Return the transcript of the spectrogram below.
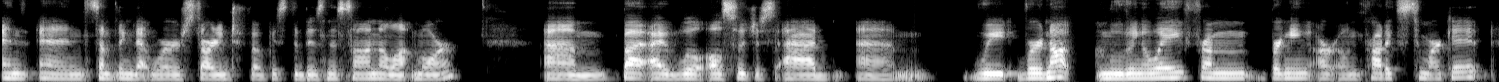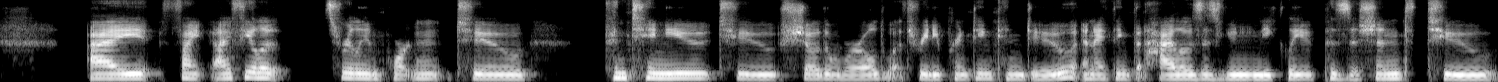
and and something that we're starting to focus the business on a lot more. Um, but i will also just add um, we we're not moving away from bringing our own products to market. I find i feel it's really important to continue to show the world what 3d printing can do and i think that hilos is uniquely positioned to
